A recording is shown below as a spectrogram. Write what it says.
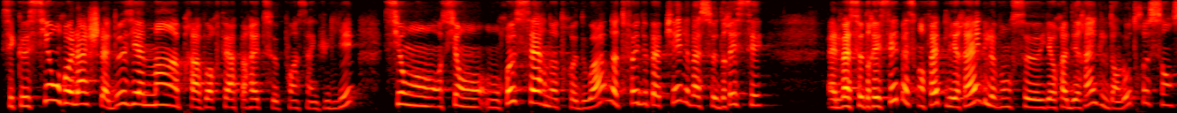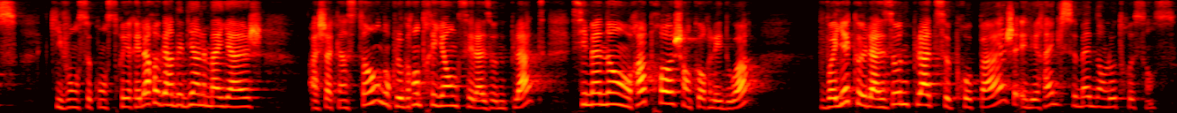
c'est que si on relâche la deuxième main après avoir fait apparaître ce point singulier, si on, si on, resserre notre doigt, notre feuille de papier elle va se dresser. Elle va se dresser parce qu'en fait, les règles vont il y aura des règles dans l'autre sens qui vont se construire. Et là, regardez bien le maillage à chaque instant. Donc le grand triangle, c'est la zone plate. Si maintenant on rapproche encore les doigts, vous voyez que la zone plate se propage et les règles se mettent dans l'autre sens.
